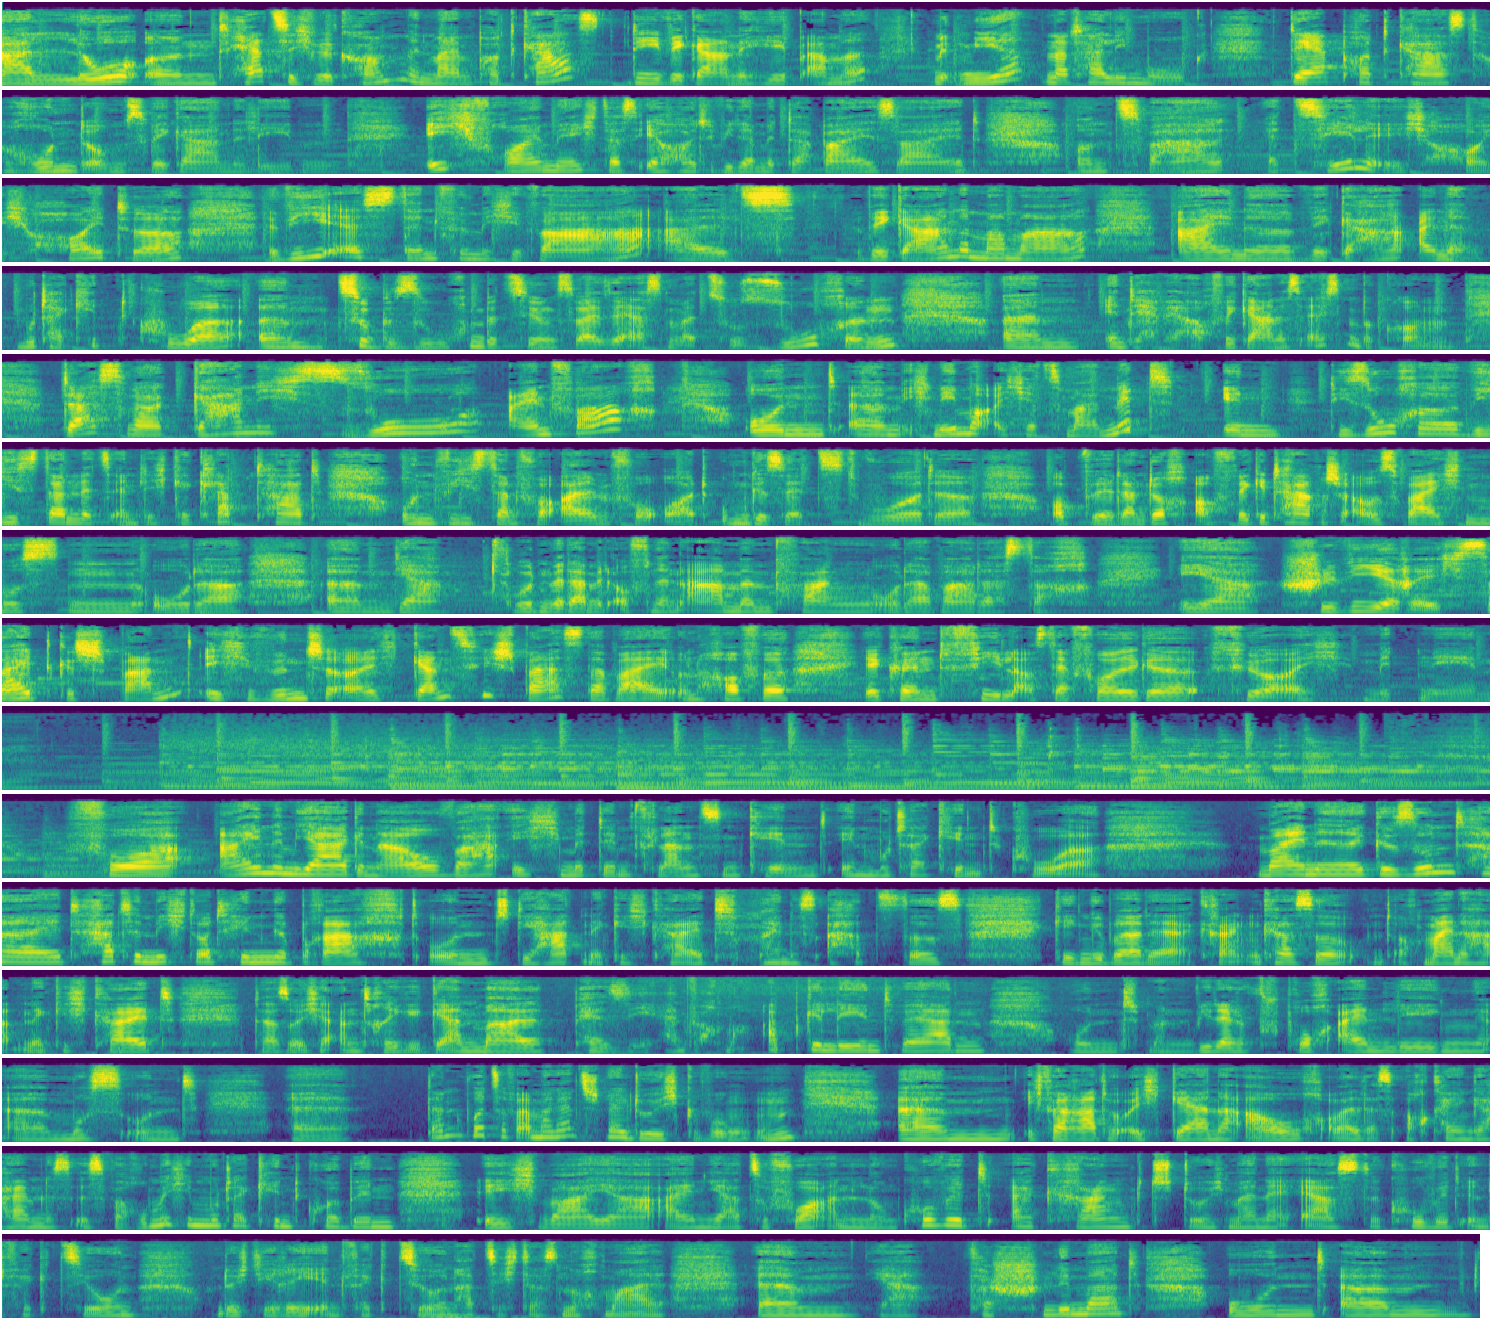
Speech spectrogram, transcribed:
Hallo und herzlich willkommen in meinem Podcast Die vegane Hebamme mit mir, Nathalie Moog, der Podcast rund ums vegane Leben. Ich freue mich, dass ihr heute wieder mit dabei seid und zwar erzähle ich euch heute, wie es denn für mich war, als vegane Mama eine, Vegan eine Mutter-Kind-Kur ähm, zu besuchen, beziehungsweise erstmal zu suchen, ähm, in der wir auch veganes Essen bekommen. Das war gar nicht so einfach und ähm, ich nehme euch jetzt mal mit in die Suche, wie es dann letztendlich geklappt hat und wie es dann vor allem vor Ort umgesetzt wurde. Ob wir dann doch auf vegetarisch ausweichen mussten oder ähm, ja, Wurden wir da mit offenen Armen empfangen oder war das doch eher schwierig? Seid gespannt. Ich wünsche euch ganz viel Spaß dabei und hoffe, ihr könnt viel aus der Folge für euch mitnehmen. Vor einem Jahr genau war ich mit dem Pflanzenkind in Mutter-Kind-Kur. Meine Gesundheit hatte mich dorthin gebracht und die Hartnäckigkeit meines Arztes gegenüber der Krankenkasse und auch meine Hartnäckigkeit, da solche Anträge gern mal per se einfach mal abgelehnt werden und man Widerspruch einlegen äh, muss und äh, dann wurde es auf einmal ganz schnell durchgewunken. Ähm, ich verrate euch gerne auch, weil das auch kein Geheimnis ist, warum ich im Mutter-Kind-Kur bin. Ich war ja ein Jahr zuvor an Long-Covid erkrankt durch meine erste Covid-Infektion und durch die Reinfektion hat sich das nochmal ähm, ja, verschlimmert und ähm,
